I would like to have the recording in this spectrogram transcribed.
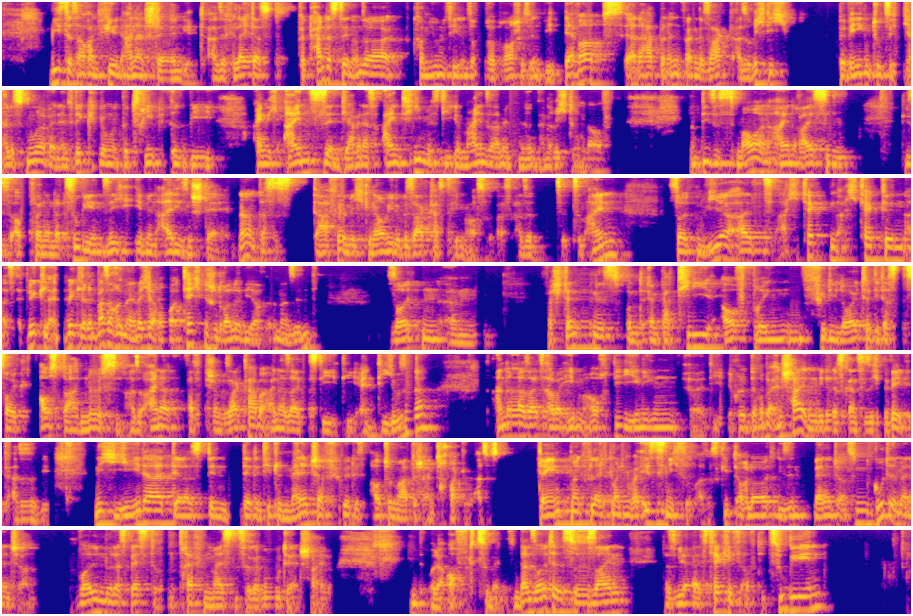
wie es das auch an vielen anderen Stellen gibt. Also vielleicht das bekannteste in unserer Community, in unserer Branche ist irgendwie DevOps. Ja, da hat man irgendwann gesagt, also richtig bewegen tut sich alles nur, wenn Entwicklung und Betrieb irgendwie eigentlich eins sind. Ja, wenn das ein Team ist, die gemeinsam in irgendeine Richtung laufen. Und dieses Mauern einreißen, dieses Aufeinander zugehen, sehe ich eben in all diesen Stellen. Ne? Und das ist da für mich, genau wie du gesagt hast, eben auch sowas. Also zum einen sollten wir als Architekten, Architektin, als Entwickler, Entwicklerin, was auch immer, in welcher technischen Rolle wir auch immer sind, sollten ähm, Verständnis und Empathie aufbringen für die Leute, die das Zeug ausbaden müssen. Also einer, was ich schon gesagt habe, einerseits die, die, die User, Andererseits aber eben auch diejenigen, äh, die darüber entscheiden, wie das Ganze sich bewegt. Also nicht jeder, der, das, den, der den Titel Manager führt, ist automatisch ein Trottel. Also denkt man vielleicht manchmal, ist nicht so. Also es gibt auch Leute, die sind Manager und sind gute Manager wollen nur das Beste und treffen meistens sogar gute Entscheidungen. Oder oft zumindest. Und dann sollte es so sein, dass wir als Techies auf die zugehen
